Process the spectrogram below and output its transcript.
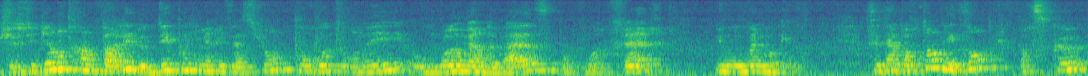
je suis bien en train de parler de dépolymérisation pour retourner au monomère de base pour pouvoir faire une nouvelle moquette. C'est important l'exemple parce que,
